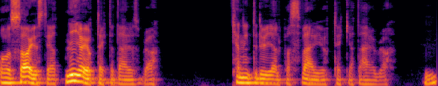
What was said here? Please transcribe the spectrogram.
och sa just det att ni har ju upptäckt att det här är så bra. Kan inte du hjälpa Sverige att upptäcka att det här är bra? Mm.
